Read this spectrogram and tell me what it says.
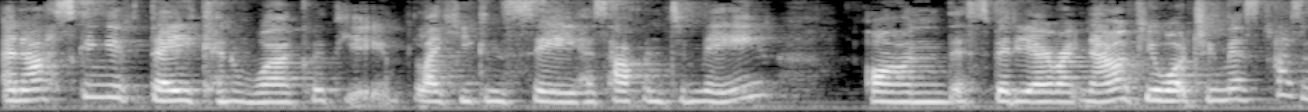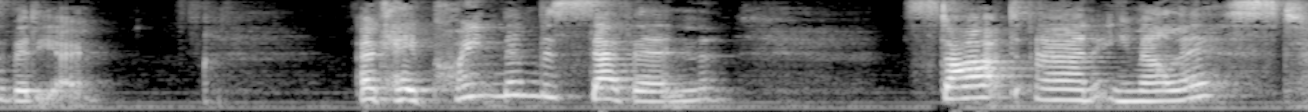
and asking if they can work with you. Like you can see has happened to me on this video right now if you're watching this as a video. Okay, point number seven start an email list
